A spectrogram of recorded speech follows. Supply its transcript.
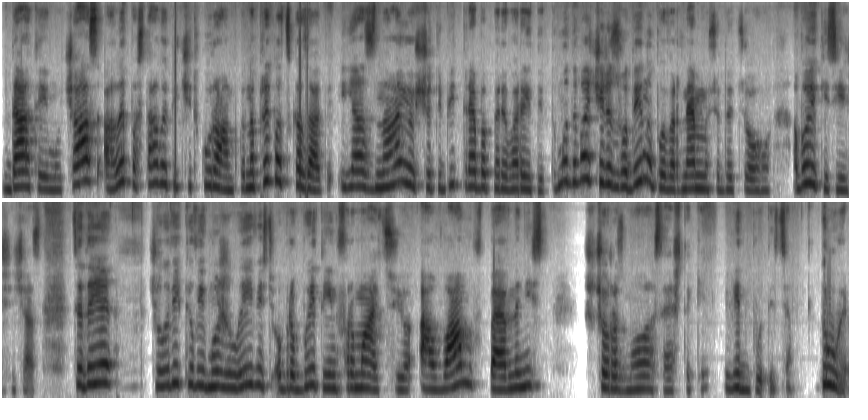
Дати йому час, але поставити чітку рамку. Наприклад, сказати: Я знаю, що тобі треба переварити, тому давай через годину повернемося до цього, або якийсь інший час. Це дає чоловікові можливість обробити інформацію, а вам впевненість, що розмова все ж таки відбудеться. Друге,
